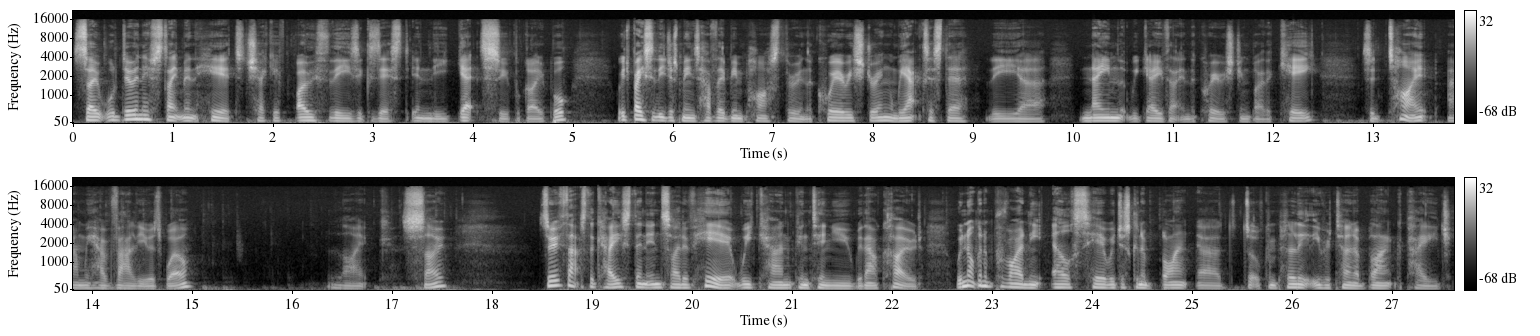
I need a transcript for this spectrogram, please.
So we'll do an if statement here to check if both these exist in the get superglobal, which basically just means have they been passed through in the query string, and we access the, the uh, name that we gave that in the query string by the key. So type, and we have value as well, like so. So if that's the case, then inside of here, we can continue with our code. We're not going to provide any else here. We're just going to blank, uh, sort of completely return a blank page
